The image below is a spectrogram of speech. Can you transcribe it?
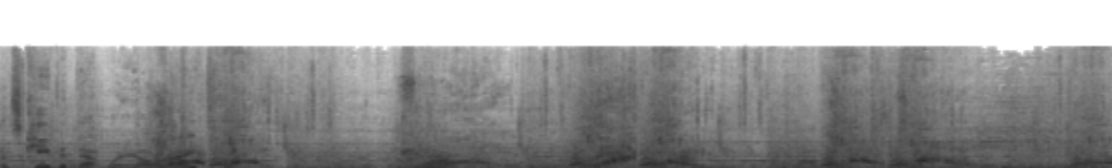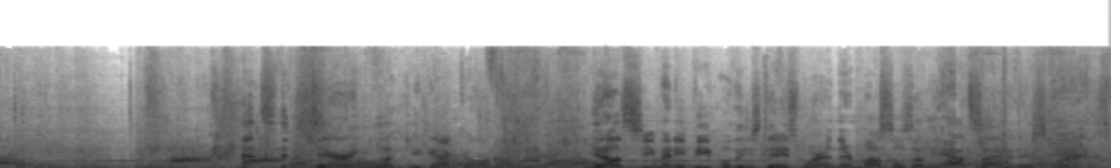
Let's keep it that way, all daring look you got going on there. You don't see many people these days wearing their muscles on the outside of their skins.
